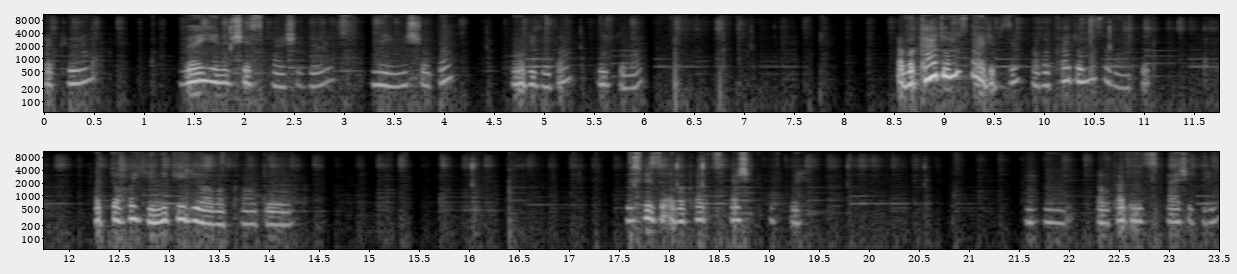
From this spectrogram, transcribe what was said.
bırakıyorum. Ve yeni bir şey sipariş ediyoruz. Neymiş o da? Mobilyada buzdolabı. Avokadomuz nerede bizim? Avokadomuz vardı daha yeni geliyor avokado. Yoksa biz de avokado sipariş etmedik mi? Hı -hı. Avokadomu sipariş edelim.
